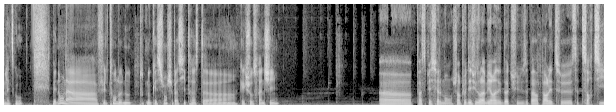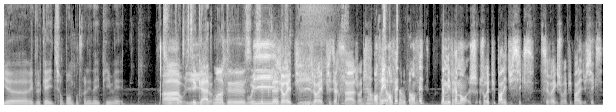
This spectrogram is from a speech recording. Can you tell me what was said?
Let's go. Mais nous, on a fait le tour de nos- toutes nos questions. Je sais pas s'il te reste euh, quelque chose, Frenchy. Euh, pas spécialement. Je suis un peu déçu dans la meilleure anecdote. Tu nous as pas parlé de ce- cette sortie euh, avec le caïd sur banque contre les Naipi, mais. Ah oui, C4, je- moins 2. Oui, j'aurais pu, j'aurais pu dire ça. Non, En vrai, ça en fait, ça vaut pas en fait, non mais vraiment, j'aurais pu parler du Six. C'est vrai que j'aurais pu parler du Six.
